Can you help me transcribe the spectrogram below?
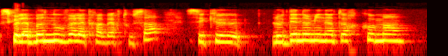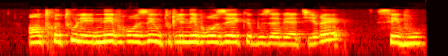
Parce que la bonne nouvelle à travers tout ça, c'est que le dénominateur commun entre tous les névrosés ou toutes les névrosées que vous avez attirés, c'est vous.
